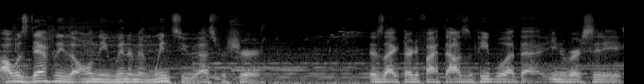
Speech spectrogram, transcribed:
I was definitely the only Winnemem Wintu, that's for sure. There's like 35,000 people at that university.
